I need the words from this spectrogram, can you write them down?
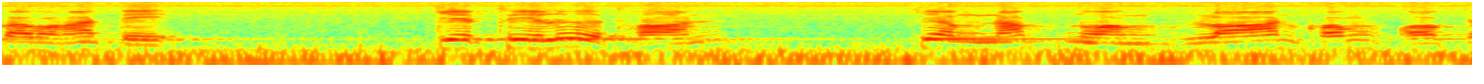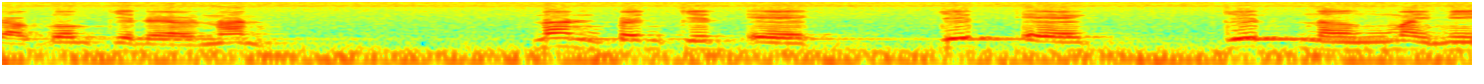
ขวหติ จิตที่ลื้อถอนเชี่ยงนักหน่วงร้อนของออกจากดวงจิตแล้วนั้นนั่นเป็นจิตเอก จิตเอกจิตหนึ่งไม่มี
